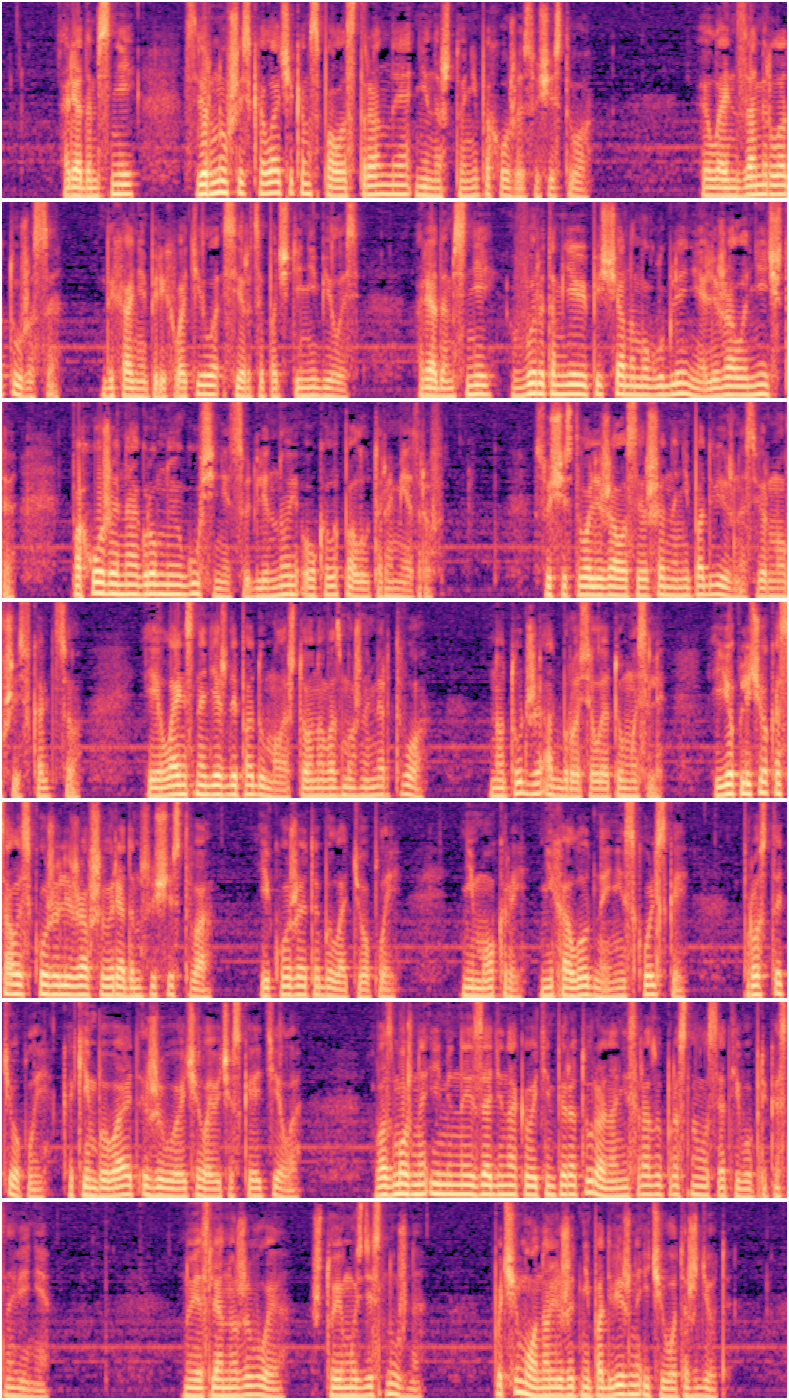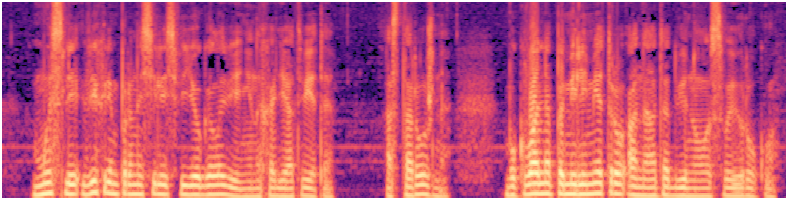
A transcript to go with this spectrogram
Рядом с ней, свернувшись калачиком, спало странное, ни на что не похожее существо. Элайн замерла от ужаса. Дыхание перехватило, сердце почти не билось. Рядом с ней, в вырытом ею песчаном углублении, лежало нечто – похожее на огромную гусеницу длиной около полутора метров. Существо лежало совершенно неподвижно, свернувшись в кольцо. И Элайн с надеждой подумала, что оно, возможно, мертво. Но тут же отбросила эту мысль. Ее плечо касалось кожи лежавшего рядом существа, и кожа эта была теплой. Не мокрой, не холодной, не скользкой, просто теплой, каким бывает живое человеческое тело. Возможно, именно из-за одинаковой температуры она не сразу проснулась от его прикосновения. Но если оно живое, что ему здесь нужно? Почему оно лежит неподвижно и чего-то ждет? Мысли вихрем проносились в ее голове, не находя ответа. Осторожно, буквально по миллиметру она отодвинула свою руку.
